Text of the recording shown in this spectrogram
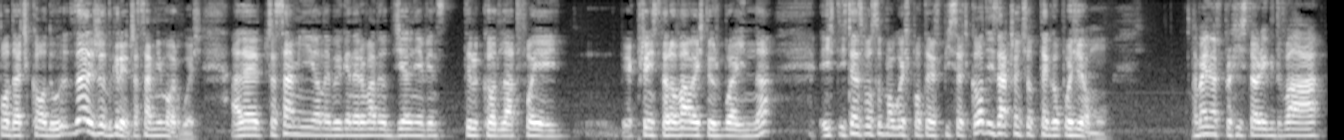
podać kodu. Zależy od gry, czasami mogłeś, ale czasami one były generowane oddzielnie, więc tylko dla twojej, jak przeinstalowałeś, to już była inna. I w ten sposób mogłeś potem wpisać kod i zacząć od tego poziomu. Pamiętam w Prehistoric 2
